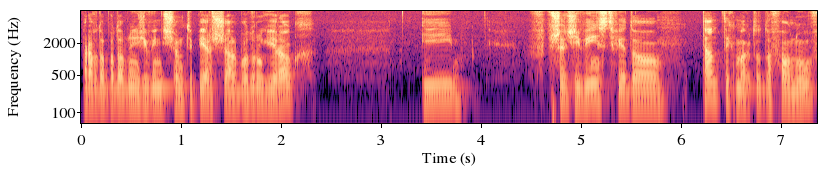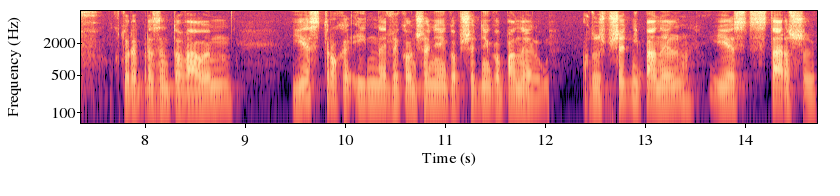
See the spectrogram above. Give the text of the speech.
prawdopodobnie 91 albo drugi rok i w przeciwieństwie do tamtych magnetofonów, które prezentowałem, jest trochę inne wykończenie jego przedniego panelu. Otóż przedni panel jest starszy,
